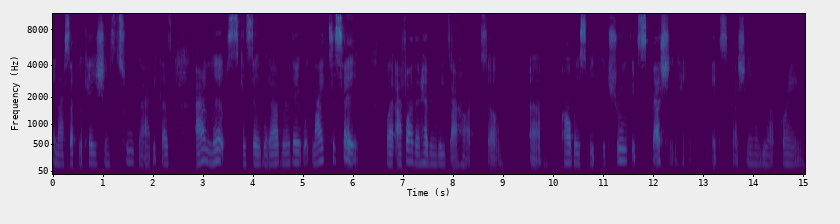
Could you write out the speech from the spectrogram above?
in our supplications to god because our lips can say whatever they would like to say but our father in heaven reads our heart. So um, always speak the truth especially especially when you are praying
